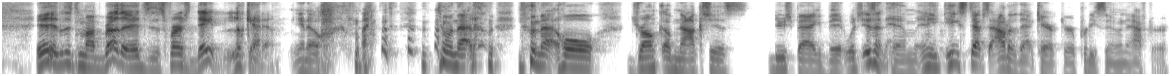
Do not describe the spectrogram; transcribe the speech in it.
listen, my brother, it's his first date. Look at him, you know, like doing that, doing that whole drunk, obnoxious douchebag bit, which isn't him. And he, he steps out of that character pretty soon after.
